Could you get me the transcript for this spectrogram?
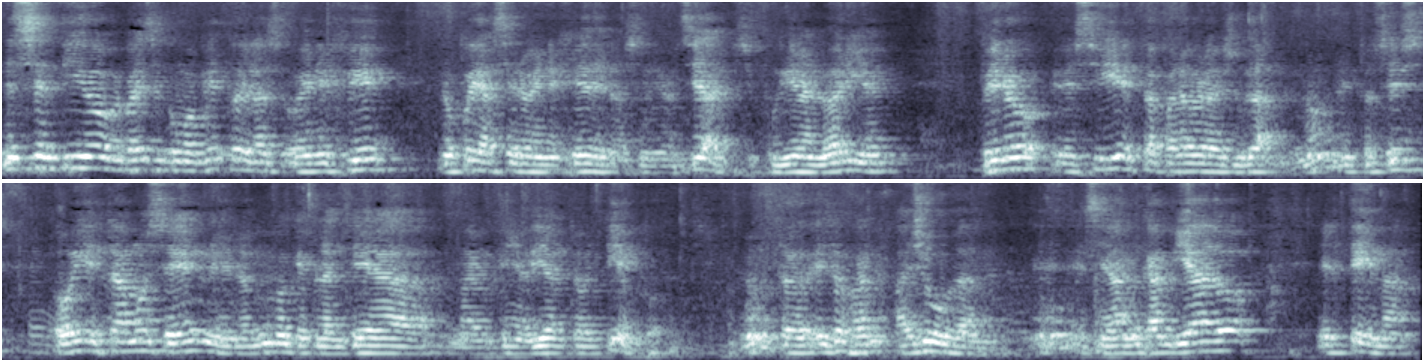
en ese sentido, me parece como que esto de las ONG no puede hacer ONG de las universidades, si pudieran lo harían, pero eh, sí esta palabra ayudar, ¿no? Entonces, hoy estamos en eh, lo mismo que plantea María Vidal todo el tiempo, ¿no? Ellos van, ayudan, ¿eh? se han cambiado el tema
